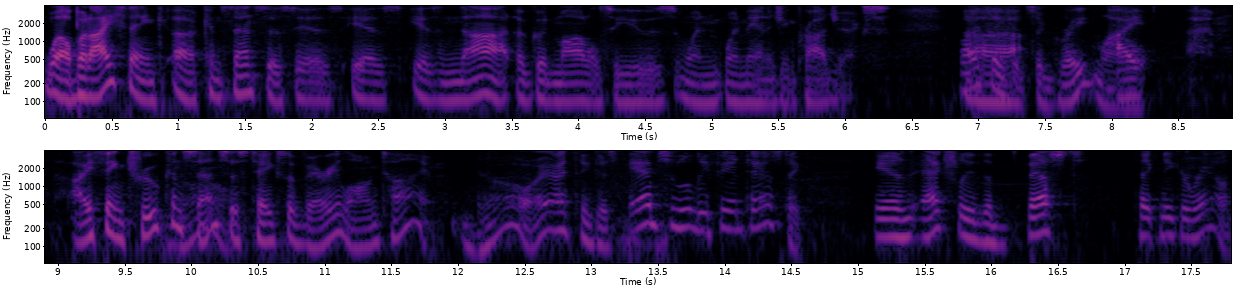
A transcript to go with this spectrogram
Well, but I think uh, consensus is is is not a good model to use when when managing projects. Well, I think uh, it's a great model. I, I think true consensus no. takes a very long time. No, I, I think it's absolutely fantastic, and actually the best technique around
